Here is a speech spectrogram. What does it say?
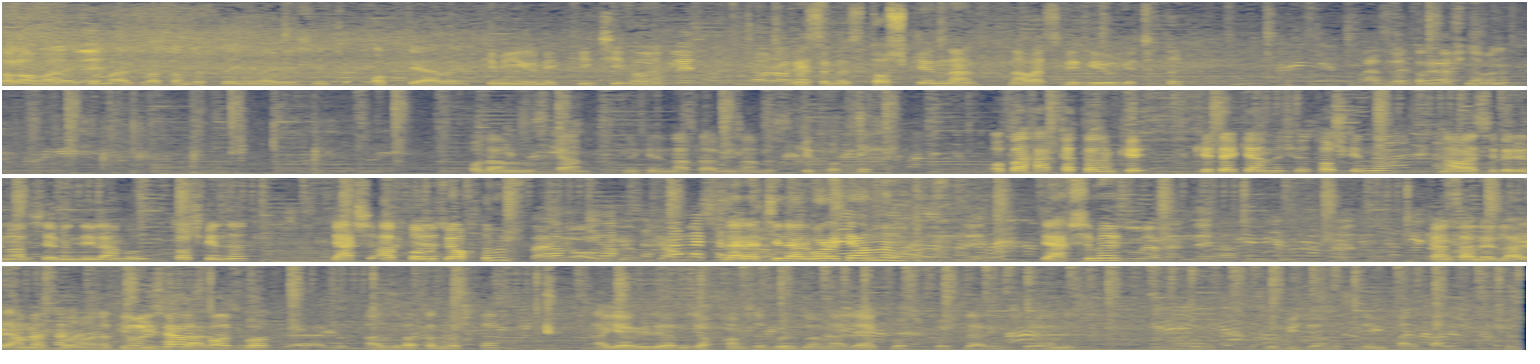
assalomu alaykum aziz vatandoshlar. 25 oktyabr 2022 yil mana reysimiz toshkentdan novosibirga yo'lga chiqdi. Aziz vatandoshlar mana. Odamimiz kam lekin направленияmiz ketyapti. Opa haqiqatdan ham ke- ketayotganmi shu toshkentdan? Novosibir yo'nalishi mindinglarmi toshkentdan? Yaxshi avtobus yoqdimi? Zaryadchilar bor ekanmi yaxshimi? Konsonerlari hammasi bor mana televizorlarimiz bor. Aziz vatandoshlar agar videomiz yoqqan bo'lsa bir dona layk bosib qo'yishlaringizni so'raymiz. Bu videomiz keng tarqalishi uchun.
